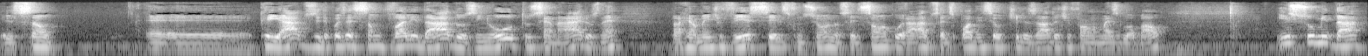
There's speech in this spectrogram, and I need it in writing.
eles são é, criados e depois eles são validados em outros cenários, né? Para realmente ver se eles funcionam, se eles são acurados, se eles podem ser utilizados de forma mais global. Isso me dá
